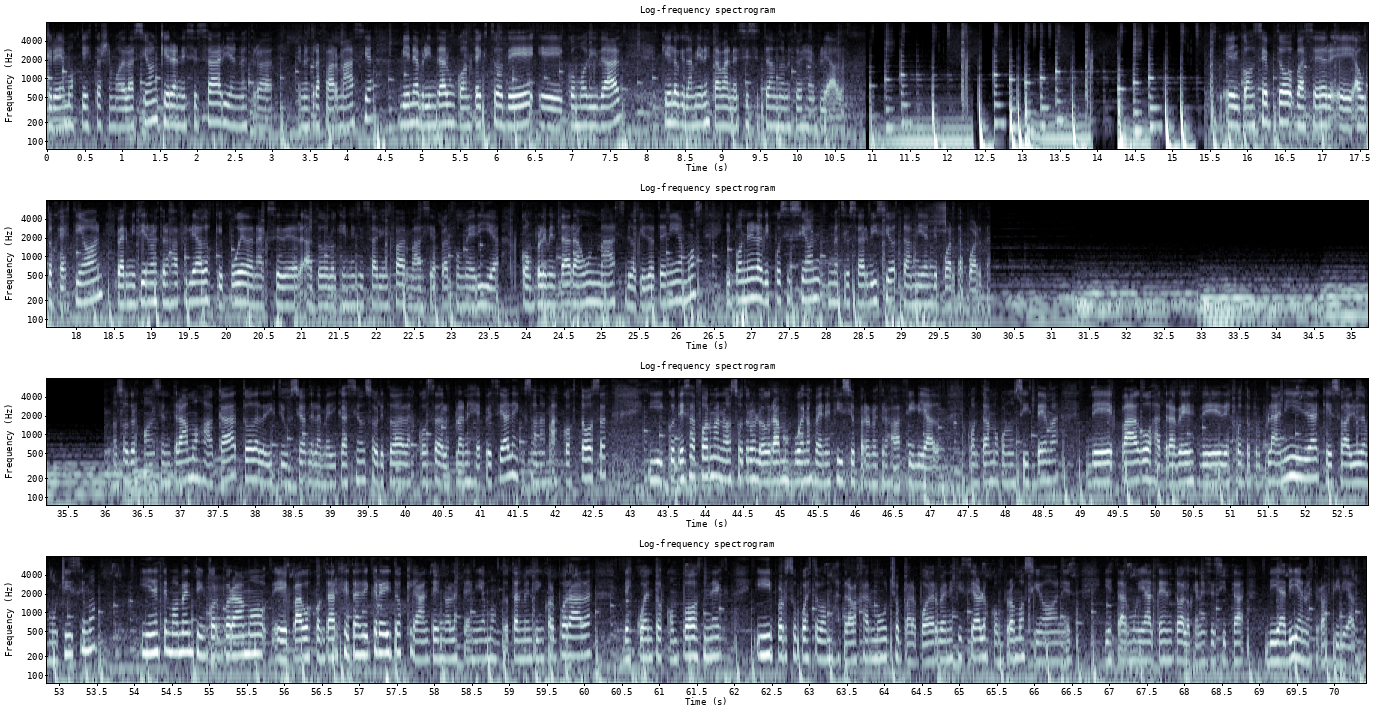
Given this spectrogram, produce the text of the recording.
Creemos que esta remodelación que era necesaria en nuestra, en nuestra farmacia viene a brindar un contexto de eh, comodidad que es lo que también estaban necesitando nuestros empleados. El concepto va a ser eh, autogestión, permitir a nuestros afiliados que puedan acceder a todo lo que es necesario en farmacia, perfumería, complementar aún más lo que ya teníamos y poner a disposición nuestro servicio también de puerta a puerta. Nosotros concentramos acá toda la distribución de la medicación sobre todas las cosas de los planes especiales, que son las más costosas, y de esa forma nosotros logramos buenos beneficios para nuestros afiliados. Contamos con un sistema de pagos a través de descuento por planilla, que eso ayuda muchísimo y en este momento incorporamos eh, pagos con tarjetas de créditos que antes no las teníamos totalmente incorporadas, descuentos con Postnex y por supuesto vamos a trabajar mucho para poder beneficiarlos con promociones y estar muy atentos a lo que necesita día a día nuestro afiliado.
